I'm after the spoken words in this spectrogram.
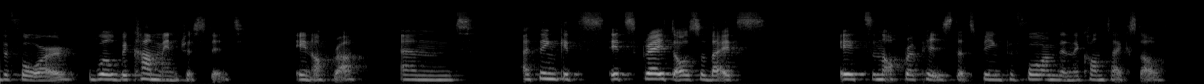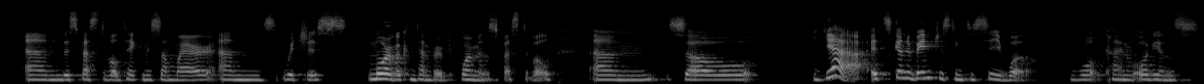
before will become interested in opera and i think it's it's great also that it's it's an opera piece that's being performed in the context of um, this festival, Take Me Somewhere, and which is more of a contemporary performance festival. Um, so yeah, it's going to be interesting to see what what kind of audience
